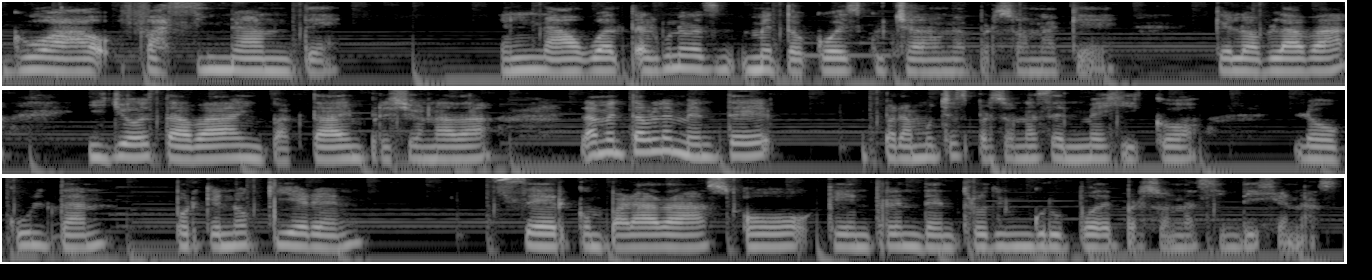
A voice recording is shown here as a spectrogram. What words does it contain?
wow, fascinante. El náhuatl, alguna vez me tocó escuchar a una persona que, que lo hablaba y yo estaba impactada, impresionada. Lamentablemente, para muchas personas en México lo ocultan porque no quieren ser comparadas o que entren dentro de un grupo de personas indígenas,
